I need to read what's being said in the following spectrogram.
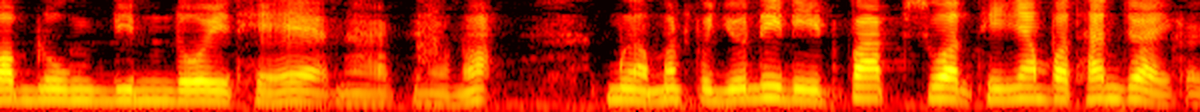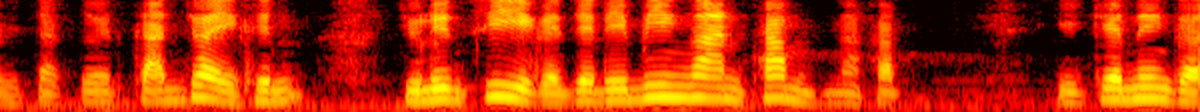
บำรุงดินโดยแท้นะครับพี่น้องเนาะเมื่อมันไปอยู่ในดินปั๊บส่วนที่ยังบ่ทันย่อยก็จะเกิดการย่อยขึ้นจุลินทรีย์ก็จะได้มีงานทำนะครับอีกแค่นึงก็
